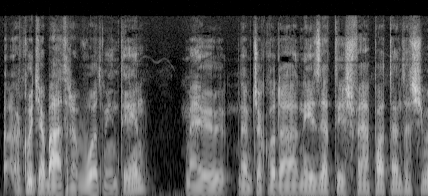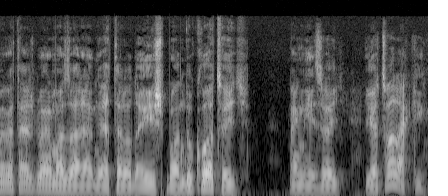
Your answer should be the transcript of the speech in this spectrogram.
A kutya bátrabb volt, mint én, mert ő nem csak oda nézett és felpattant a simogatásból, hanem azzal rendelt el oda is bandukolt, hogy megnézze, hogy jött valaki?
